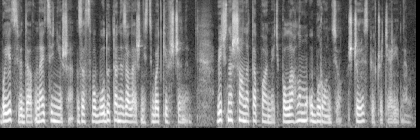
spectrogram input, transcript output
Боєць віддав найцінніше за свободу та незалежність батьківщини. Вічна шана та пам'ять полеглому оборонцю, щирі співчуття рідним.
